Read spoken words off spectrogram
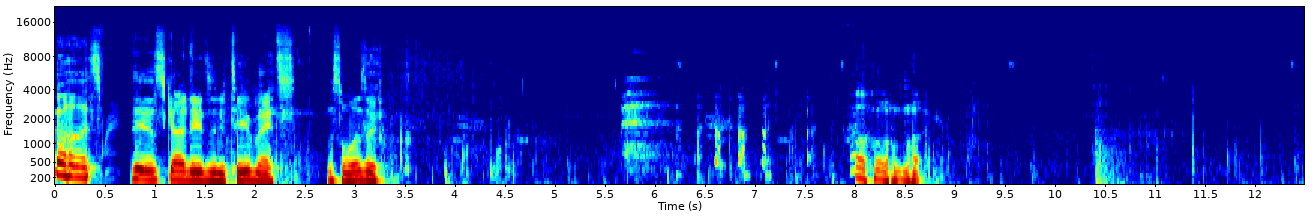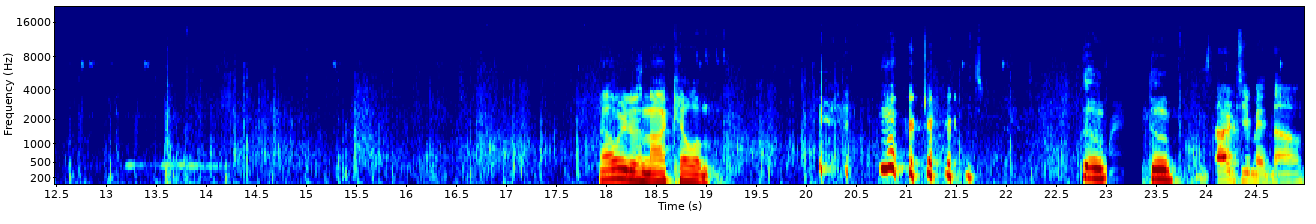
oh, that's dude, this guy needs any teammates. This um wizard. Oh my. How we just not kill him? He's our teammate now.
